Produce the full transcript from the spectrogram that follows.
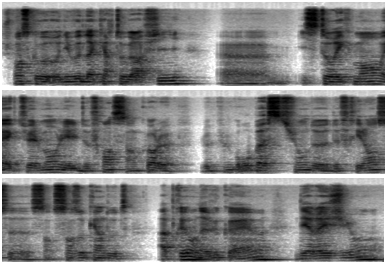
Je pense qu'au niveau de la cartographie, historiquement et actuellement, l'Île-de-France, c'est encore le, plus gros bastion de, freelance, sans, sans, aucun doute. Après, on a vu quand même des régions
